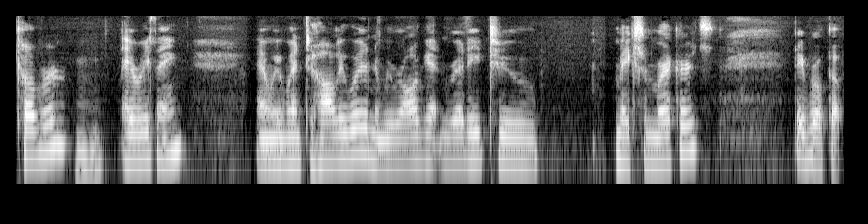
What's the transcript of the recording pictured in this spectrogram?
cover, Mm-hmm. everything, and we went to Hollywood and we were all getting ready to make some records. They broke up.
